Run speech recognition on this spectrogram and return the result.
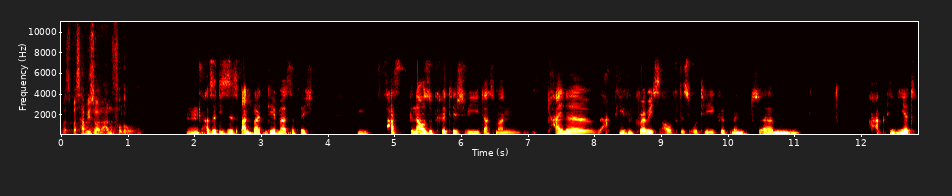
was, was habe ich so an Anforderungen? Mhm. Also dieses Bandbreitenthema ist natürlich fast genauso kritisch, wie dass man keine aktiven Queries auf das OT-Equipment ähm, aktiviert.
